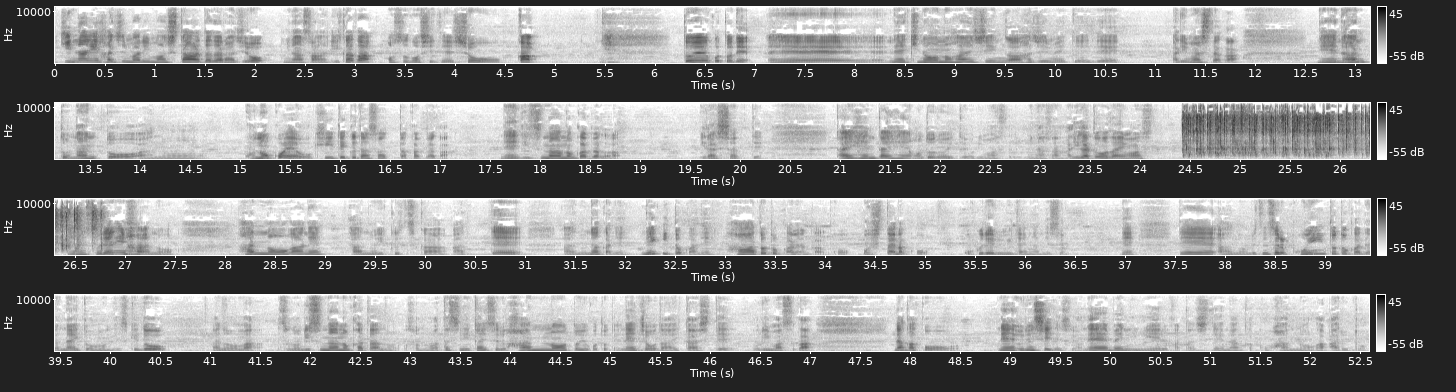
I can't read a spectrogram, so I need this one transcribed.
いきなり始まりました、ダダラジオ。皆さんいかがお過ごしでしょうか？ということで、えー、ね、昨日の配信が初めてでありましたが、ね、なんとなんと、あの、この声を聞いてくださった方が、ね、リスナーの方がいらっしゃって、大変大変驚いております。皆さんありがとうございます。ね、それにはあの、反応がね、あの、いくつかあって、あの、なんかね、ネギとかね、ハートとかなんかこう、押したらこう、送れるみたいなんですよ。ね。で、あの、別にそれポイントとかではないと思うんですけど、あの、まあ、そのリスナーの方の、その私に対する反応ということでね、頂戴いたしておりますが、なんかこう、ね、嬉しいですよね。目に見える形でなんかこう反応があると。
